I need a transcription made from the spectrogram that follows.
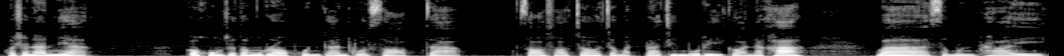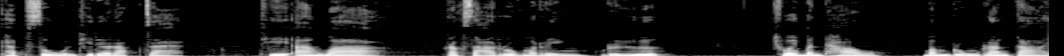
เพราะฉะนั้นเนี่ยก็คงจะต้องรอผลการตรวจสอบจากสสจ จังหวัดปราจีนบุรีก่อนนะคะ ว่าสมุนไพรแคปซูลที่ได้รับแจก ที่อ้างว่ารักษาโรคมะเร็งหรือ ช่วยบรรเทาบำรุงร่างกาย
